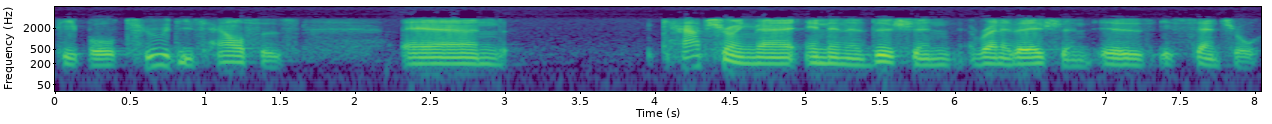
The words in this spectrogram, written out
people to these houses. And capturing that in an addition, renovation, is essential.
